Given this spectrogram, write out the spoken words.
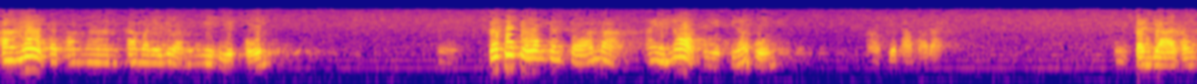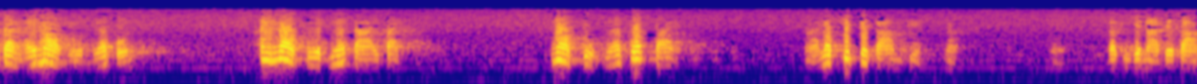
ทางโลกก็ทำงานทำอะไรด้วยมันมีเหตุผลแล้วพระองค์สอนว่าให้นอกเหตุเหนือผลจะทำอะไร ปัญญาของท่านให้นอกเหตุเหนือผล ให้นอกเกิดเหนือตายไป นอกสุขเหนือทุกข์ไปเราคิดไปตามสินะเราพิจารณาไปตาม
